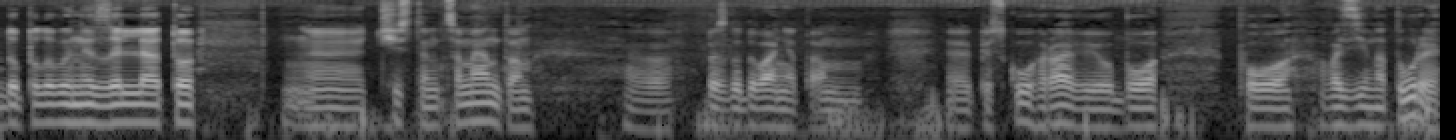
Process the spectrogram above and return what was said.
до половини залято е, чистим цементом, е, без додавання там е, піску, гравію, бо по вазі натури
